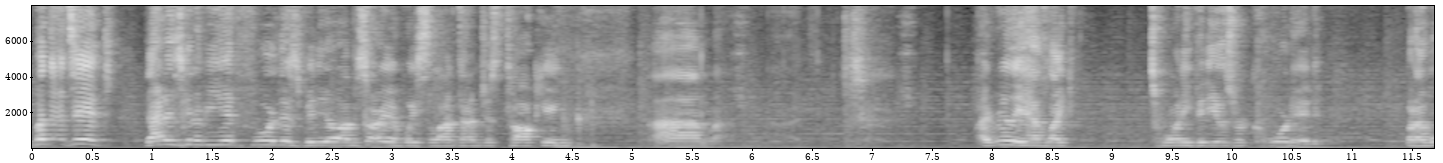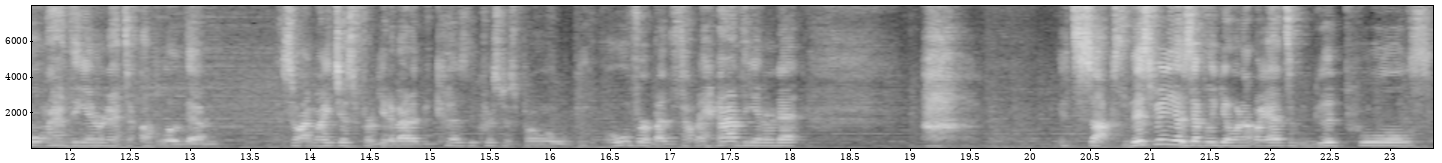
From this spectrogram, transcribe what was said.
But that's it. That is to be it for this video. I'm sorry I've wasted a lot of time just talking. Um, I really have like 20 videos recorded, but I won't have the internet to upload them so I might just forget about it because the Christmas promo will be over by the time I have the internet. it sucks. This video is definitely going up. I had some good pulls,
